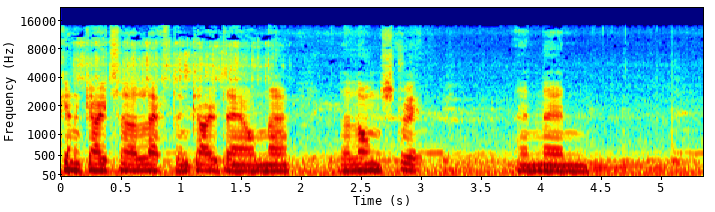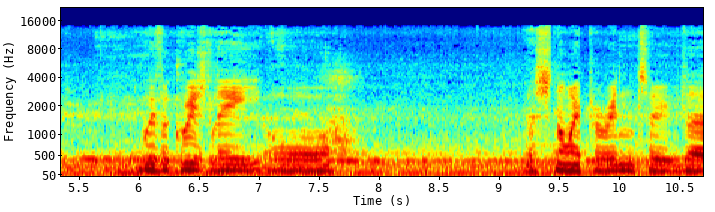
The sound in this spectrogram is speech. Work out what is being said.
going to go to the left and go down uh, the long strip and then with a grizzly or a sniper into the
